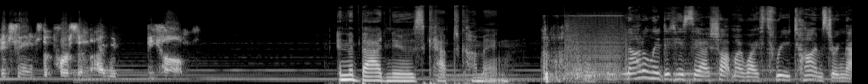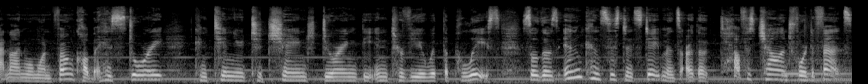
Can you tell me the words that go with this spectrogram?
It changed the person I would become. And the bad news kept coming. Not only did he say I shot my wife three times during that 911 phone call, but his story continued to change during the interview with the police. So those inconsistent statements are the toughest challenge for defense.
